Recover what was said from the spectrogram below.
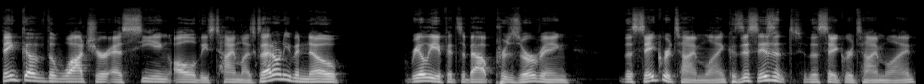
think of the watcher as seeing all of these timelines because i don't even know really if it's about preserving the sacred timeline because this isn't the sacred timeline.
